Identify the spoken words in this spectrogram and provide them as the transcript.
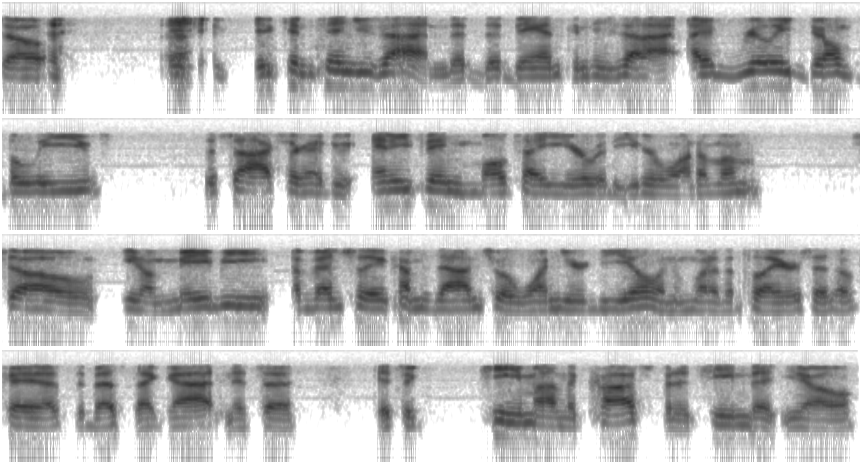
So it, it continues on. The, the dance continues on. I, I really don't believe the Sox are going to do anything multi-year with either one of them. So, you know, maybe eventually it comes down to a one-year deal, and one of the players says, "Okay, that's the best I got," and it's a it's a team on the cusp and a team that you know,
